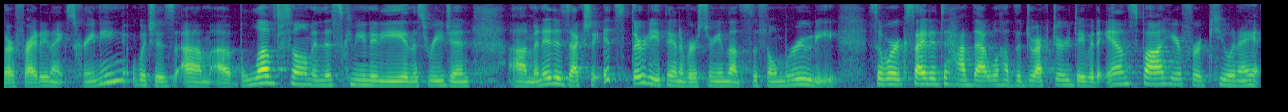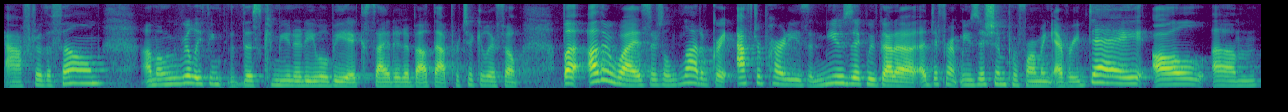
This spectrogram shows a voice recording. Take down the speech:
Our Friday night screening, which is um, a beloved film in this community, in this region, um, and it is actually its 30th anniversary, and that's the film Rudy. So we're excited to have that. We'll have the director, David Anspaugh, here for a Q&A after the film, um, and we really think that this community will be excited about that particular film. But otherwise, there's a lot of great after parties and music. We've got a, a different musician performing every day, all um,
